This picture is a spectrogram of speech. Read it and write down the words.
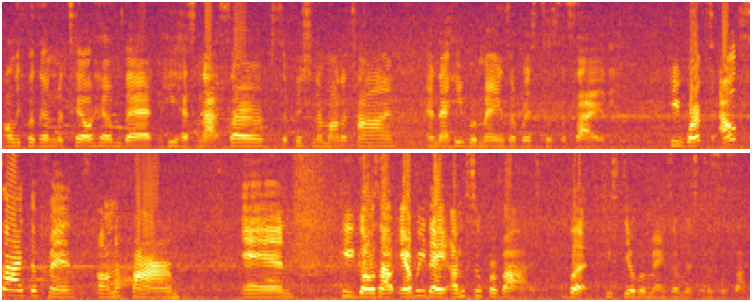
only for them to tell him that he has not served sufficient amount of time and that he remains a risk to society. He works outside the fence on a farm and he goes out every day unsupervised, but he still remains a risk to society.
